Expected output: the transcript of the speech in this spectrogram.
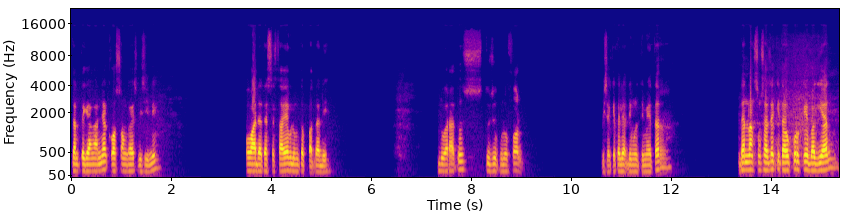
Dan tegangannya kosong guys di sini. Oh ada tes saya belum tepat tadi. 270 volt. Bisa kita lihat di multimeter. Dan langsung saja kita ukur ke bagian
